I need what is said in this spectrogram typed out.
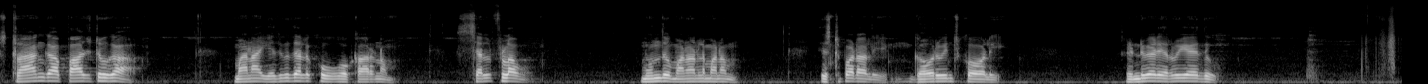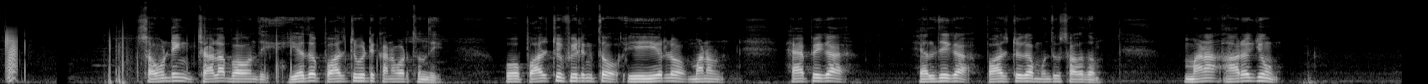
స్ట్రాంగ్గా పాజిటివ్గా మన ఎదుగుదలకు ఓ కారణం. Self love. ముందు మనల్ని మనం ఇష్టపడాలి గౌరవించుకోవాలి. రెండు వేల ఇరవై ఐదు సౌండింగ్ చాలా బాగుంది. ఏదో పాజిటివిటీ కనబడుతుంది. ఓ పాజిటివ్ ఫీలింగ్తో ఈ ఇయర్లో మనం హ్యాపీగా హెల్తీగా పాజిటివ్గా ముందుకు సాగుదాం. మన ఆరోగ్యం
